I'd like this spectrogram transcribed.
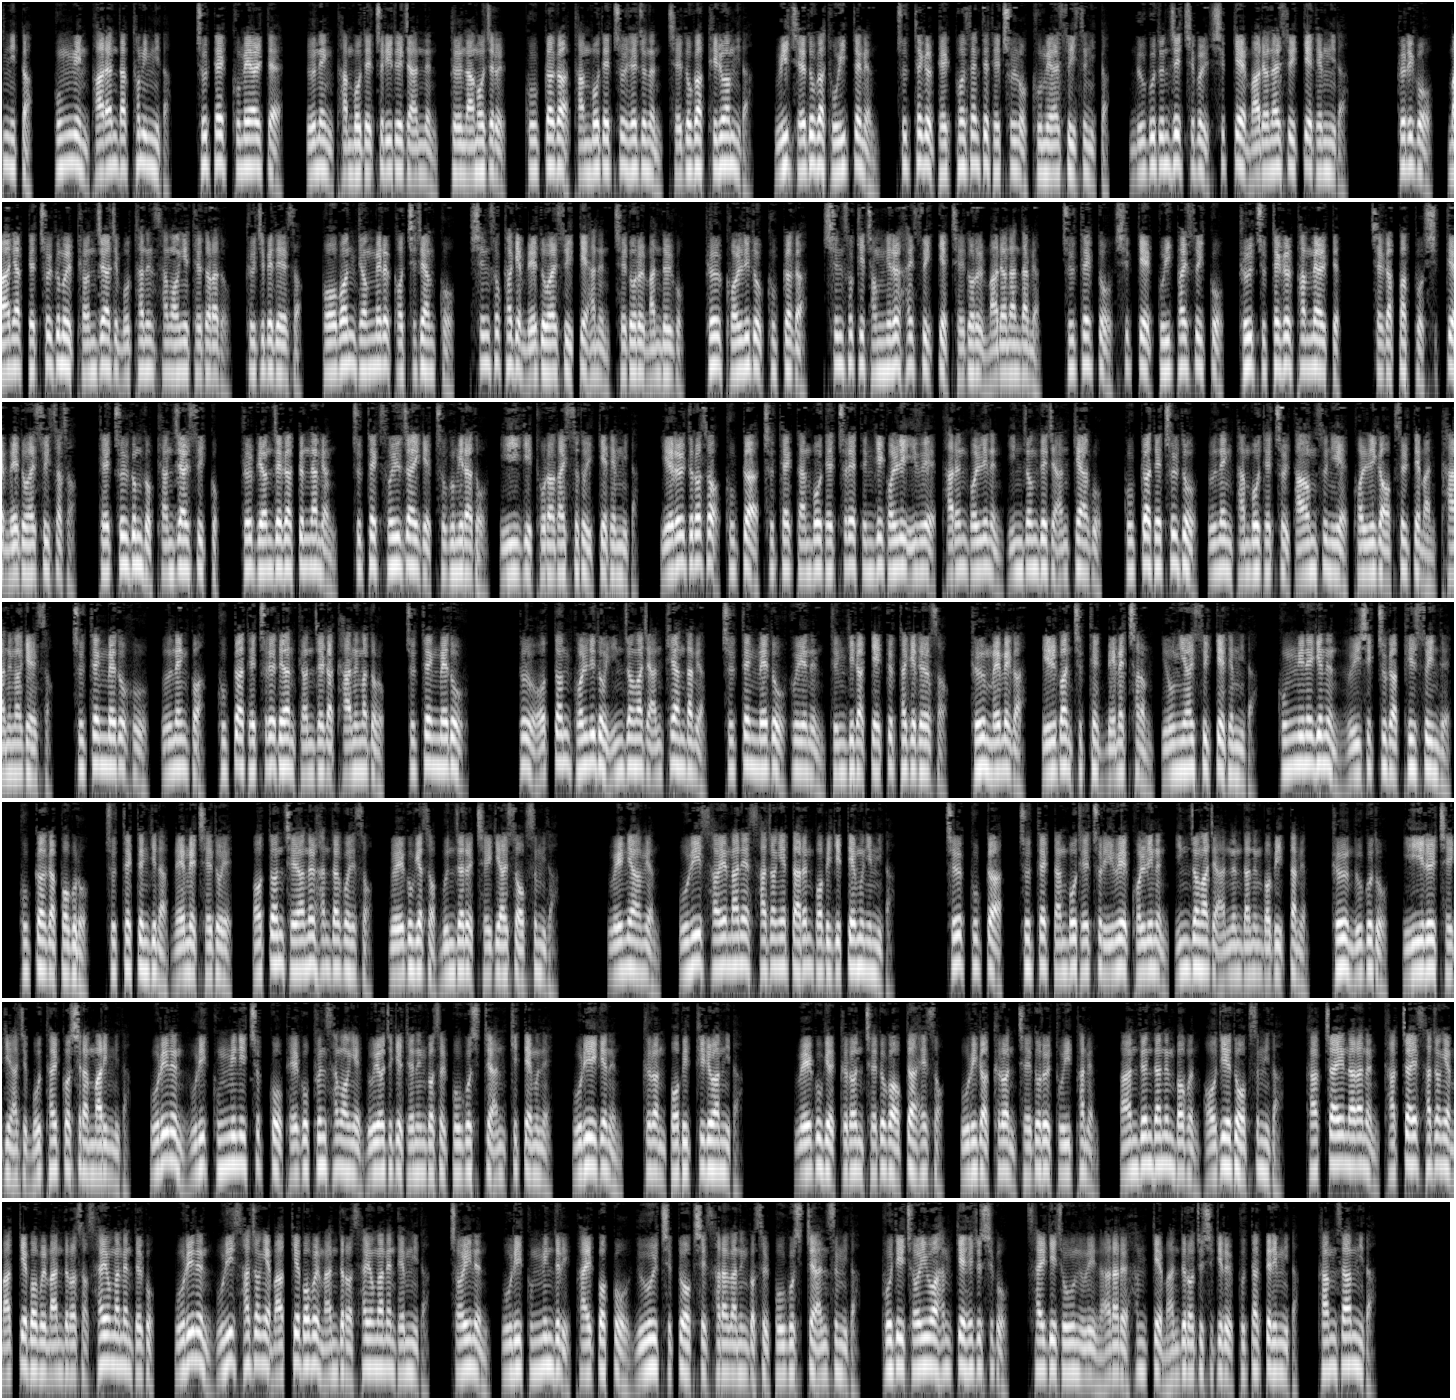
입니까? 국민 바란닥텀입니다. 주택 구매할 때 은행 담보대출이 되지 않는 그 나머지를 국가가 담보대출 해주는 제도가 필요합니다. 위 제도가 도입되면 주택을 100% 대출로 구매할 수 있으니까 누구든지 집을 쉽게 마련할 수 있게 됩니다. 그리고 만약 대출금을 변제하지 못하는 상황이 되더라도 그 집에 대해서 법원 경매를 거치지 않고 신속하게 매도할 수 있게 하는 제도를 만들고 그 권리도 국가가 신속히 정리를 할 수 있게 제도를 마련한다면 주택도 쉽게 구입할 수 있고 그 주택을 판매할 때 제값받고 쉽게 매도할 수 있어서 대출금도 변제할 수 있고 그 변제가 끝나면 주택 소유자에게 조금이라도 이익이 돌아갈 수도 있게 됩니다. 예를 들어서 국가 주택담보대출의 등기 권리 이후에 다른 권리는 인정되지 않게 하고 국가 대출도 은행 담보대출 다음 순위에 권리가 없을 때만 가능하게 해서 주택 매도 후 은행과 국가 대출에 대한 변제가 가능하도록 주택 매도 후그 어떤 권리도 인정하지 않게 한다면 주택 매도 후에는 등기가 깨끗하게 되어서 그 매매가 일반 주택 매매처럼 용이할 수 있게 됩니다. 국민에게는 의식주가 필수인데 국가가 법으로 주택 등기나 매매 제도에 어떤 제한을 한다고 해서 외국에서 문제를 제기할 수 없습니다. 왜냐하면 우리 사회만의 사정에 따른 법이기 때문입니다. 즉 국가 주택담보대출 이후의 권리는 인정하지 않는다는 법이 있다면 그 누구도 이의를 제기하지 못할 것이란 말입니다. 우리는 우리 국민이 춥고 배고픈 상황에 놓여지게 되는 것을 보고 싶지 않기 때문에 우리에게는 그런 법이 필요합니다. 외국에 그런 제도가 없다 해서 우리가 그런 제도를 도입하면 안 된다는 법은 어디에도 없습니다. 각자의 나라는 각자의 사정에 맞게 법을 만들어서 사용하면 되고 우리는 우리 사정에 맞게 법을 만들어 사용하면 됩니다. 저희는 우리 국민들이 발 뻗고 누울 집도 없이 살아가는 것을 보고 싶지 않습니다. 부디 저희와 함께 해주시고 살기 좋은 우리 나라를 함께 만들어 주시기를 부탁드립니다. 감사합니다.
